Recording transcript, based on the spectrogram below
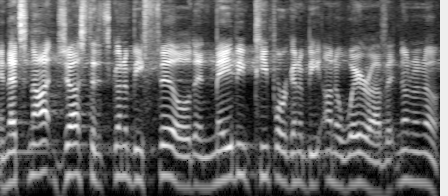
And that's not just that it's going to be filled and maybe people are going to be unaware of it. No, no, no.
